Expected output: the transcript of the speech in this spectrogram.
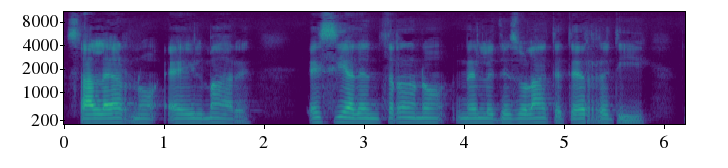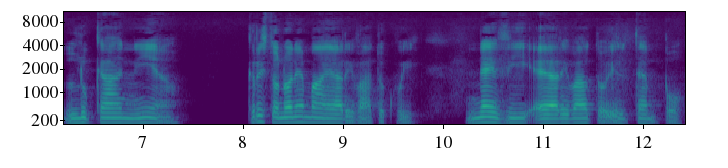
Salerno e il mare e si addentrano nelle desolate terre di Lucania. Cristo non è mai arrivato qui, né vi è arrivato il tempo,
